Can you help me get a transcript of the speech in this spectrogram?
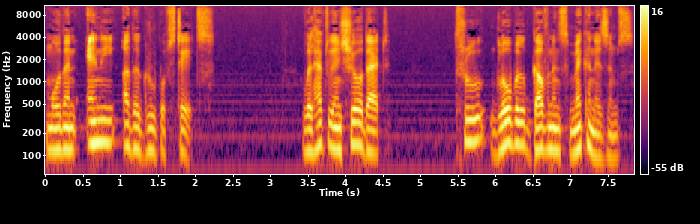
more than any other group of states, will have to ensure that through global governance mechanisms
